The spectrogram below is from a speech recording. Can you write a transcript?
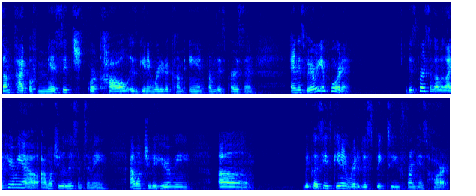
some type of message or call is getting ready to come in from this person, and it's very important. This person gonna be like, "Hear me out. I want you to listen to me. I want you to hear me," um, because he's getting ready to speak to you from his heart,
